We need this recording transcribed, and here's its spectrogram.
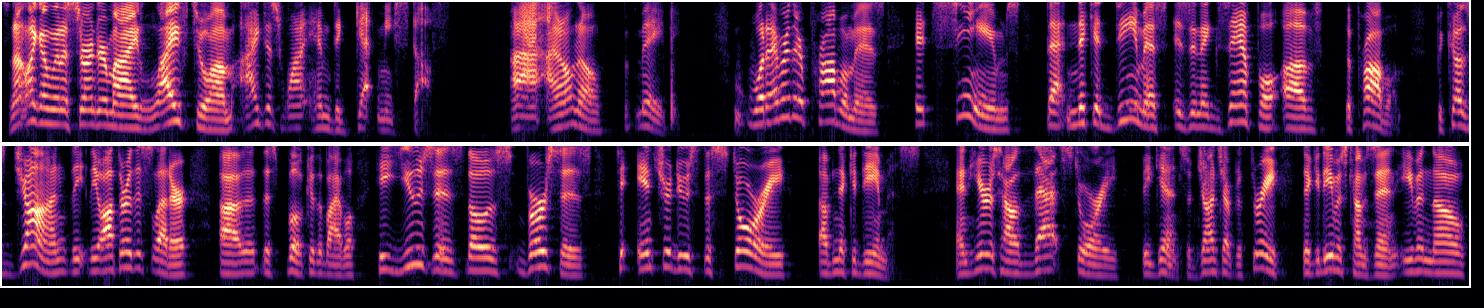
It's not like I'm going to surrender my life to him. I just want him to get me stuff. I, I don't know, but maybe. Whatever their problem is, it seems that Nicodemus is an example of the problem. Because John, the, the author of this letter, uh, this book of the Bible, he uses those verses to introduce the story of Nicodemus. And here's how that story begins. So, John chapter 3, Nicodemus comes in, even though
